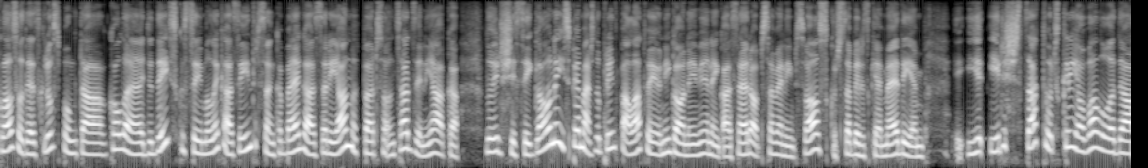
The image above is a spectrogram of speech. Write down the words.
klausoties kruspunktā kolēģu diskusiju, man likās interesanti, ka beigās arī amatpersonas atzina, jā, ka nu, ir šis Igaunijas piemērs. Nu, principā Latvija un Igaunija ir vienīgās Eiropas Savienības valsts, kur sabiedriskajiem mēdījiem ir, ir šis saturs Krievu valodā,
